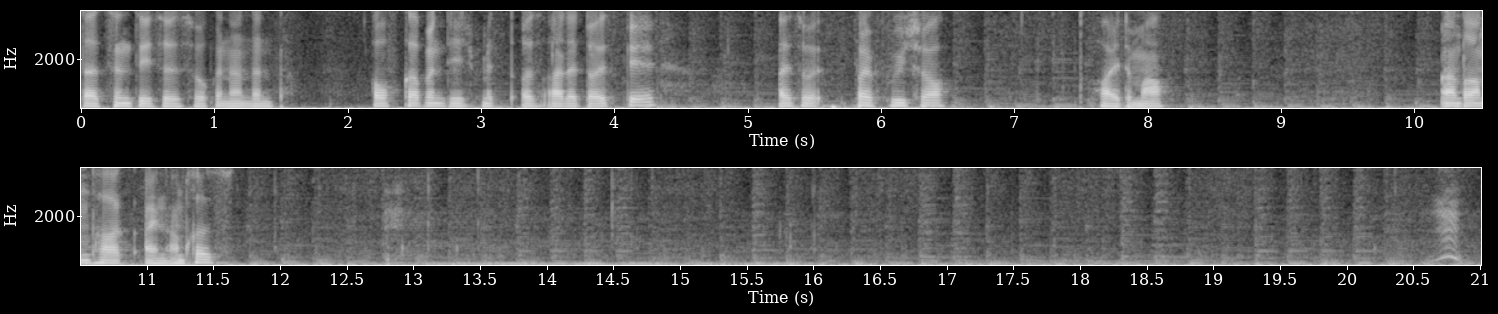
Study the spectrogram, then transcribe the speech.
Das sind diese sogenannten Aufgaben, die ich mit euch alle durchgehe. Also bei Fischer heute mal. Anderen Tag ein anderes Mm.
